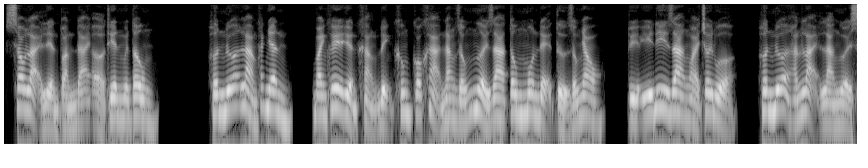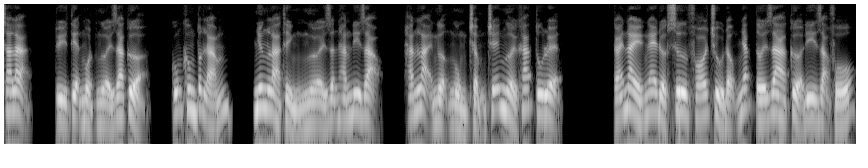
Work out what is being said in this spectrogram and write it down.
sau lại liền toàn đại ở Thiên Nguyên Tông. Hơn nữa làm khách nhân, Bành Khê Hiển khẳng định không có khả năng giống người ra tông môn đệ tử giống nhau, tùy ý đi ra ngoài chơi đùa, hơn nữa hắn lại là người xa lạ, tùy tiện một người ra cửa, cũng không tốt lắm, nhưng là thỉnh người dẫn hắn đi dạo, hắn lại ngượng ngùng chậm trễ người khác tu luyện. Cái này nghe được sư phó chủ động nhắc tới ra cửa đi dạo phố,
